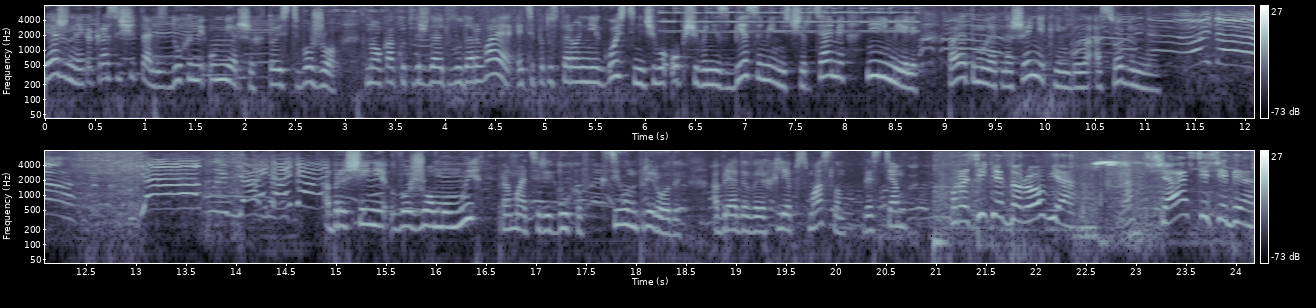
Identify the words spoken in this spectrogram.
Ряженые как раз и считались духами умерших, то есть вожо. Но, как утверждают в Лударвае, эти потусторонние гости ничего общего ни с бесами, ни с чертями не имели, поэтому и отношение к ним было особенное. Обращение «вожому мы» про матери духов к силам природы, обрядовая хлеб с маслом гостям. Просите здоровья, счастья себе.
